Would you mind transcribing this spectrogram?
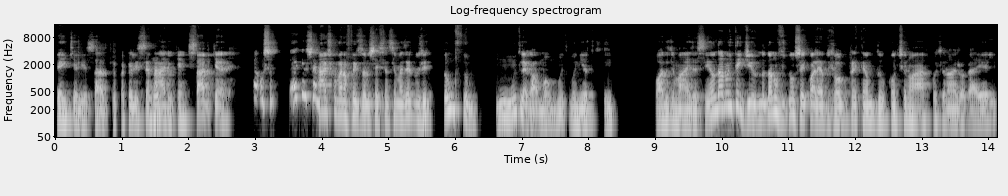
take ali, sabe? Tipo, aquele cenário uhum. que a gente sabe que é. É, é aquele cenário como eram feitos nos anos 60, mas é de um jeito tão muito legal, muito bonito, assim foda demais, assim. Eu ainda não entendi, ainda não, não sei qual é do jogo, pretendo continuar, continuar a jogar ele.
